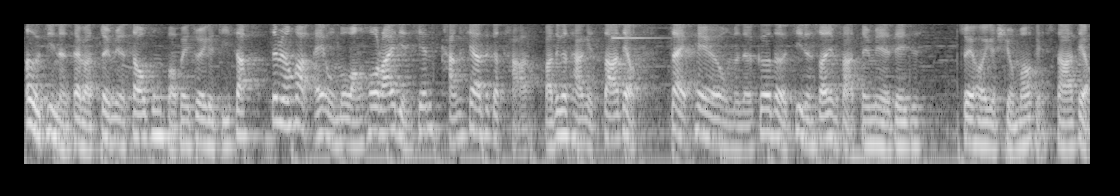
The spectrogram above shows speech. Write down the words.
二技能，再把对面的刀锋宝贝做一个击杀。这边的话，哎，我们往后拉一点，先扛下这个塔，把这个塔给杀掉，再配合我们的哥德尔技能刷新，把对面的这只最后一个熊猫给杀掉。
